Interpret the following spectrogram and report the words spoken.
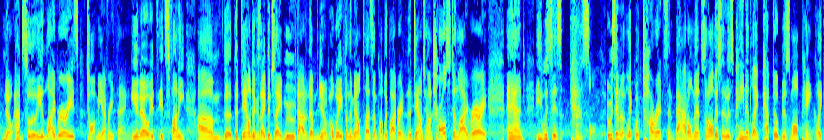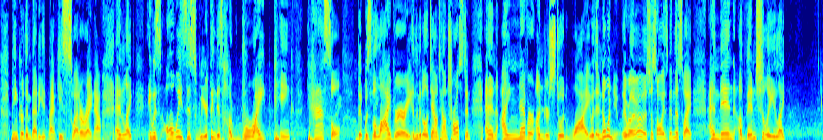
No, absolutely. Libraries taught me everything. You know, it's it's funny. Um, the the downtown because I eventually I moved out of the you know away from the Mount Pleasant Public Library into the downtown Charleston Library, and it was this castle. It was in a, like with turrets and battlements and all this, and it was painted like Pepto Bismol pink, like pinker than Betty Becky's sweater right now. And like it was always this weird thing, this bright pink castle that was the library in the middle of downtown Charleston, and I never understood why. It was, and no one knew. They were like, "Oh, it's just always been this way." And then eventually, like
